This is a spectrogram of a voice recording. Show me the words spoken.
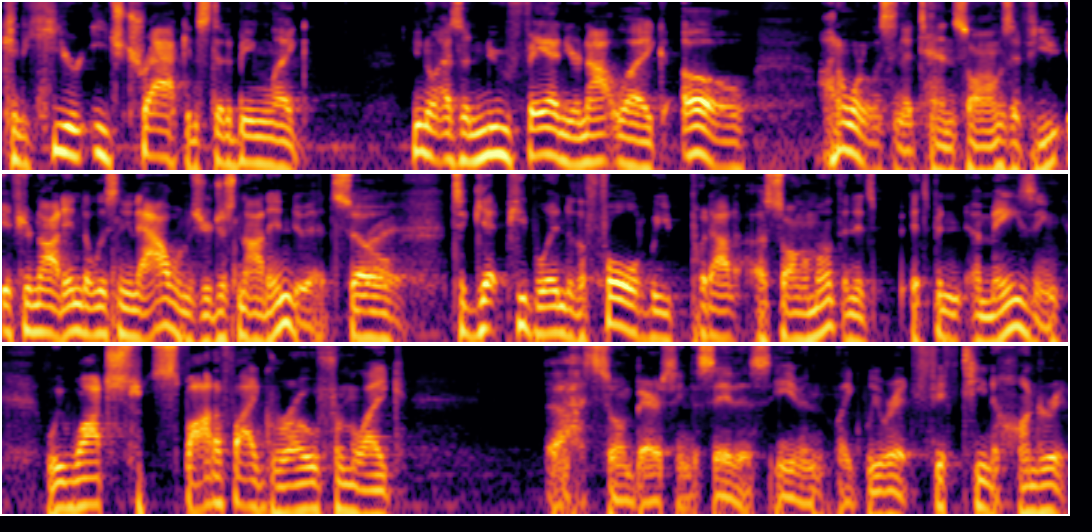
can hear each track instead of being like you know as a new fan you're not like oh I don't want to listen to 10 songs if you if you're not into listening to albums you're just not into it so Right. to get people into the fold we put out a song a month and it's it's been amazing we watched Spotify grow from like uh, it's so embarrassing to say this even like we were at 1500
